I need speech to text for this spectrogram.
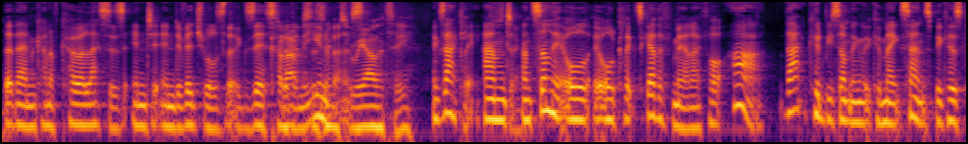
that then kind of coalesces into individuals that exist within the Collapses universe. into reality. Exactly. And and suddenly it all it all clicked together for me and I thought, ah, that could be something that could make sense because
